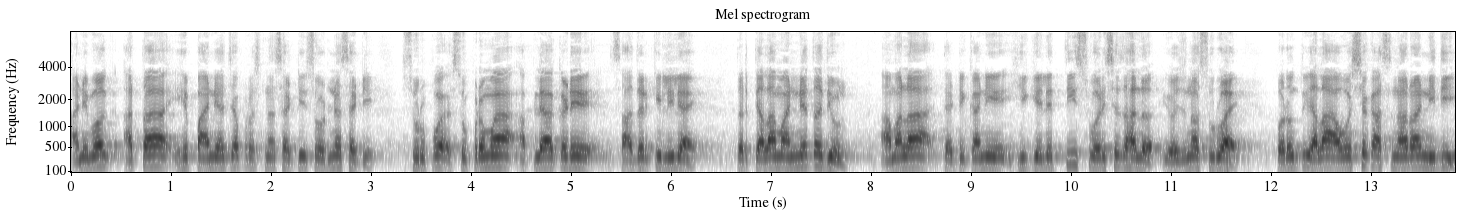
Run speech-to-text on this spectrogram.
आणि मग आता हे पाण्याच्या प्रश्नासाठी सोडण्यासाठी सुरप सुप्रमा आपल्याकडे सादर केलेली आहे. तर त्याला मान्यता देऊन आम्हाला त्या ठिकाणी ही गेले तीस वर्ष झालं योजना सुरू आहे. परंतु याला आवश्यक असणारा निधी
